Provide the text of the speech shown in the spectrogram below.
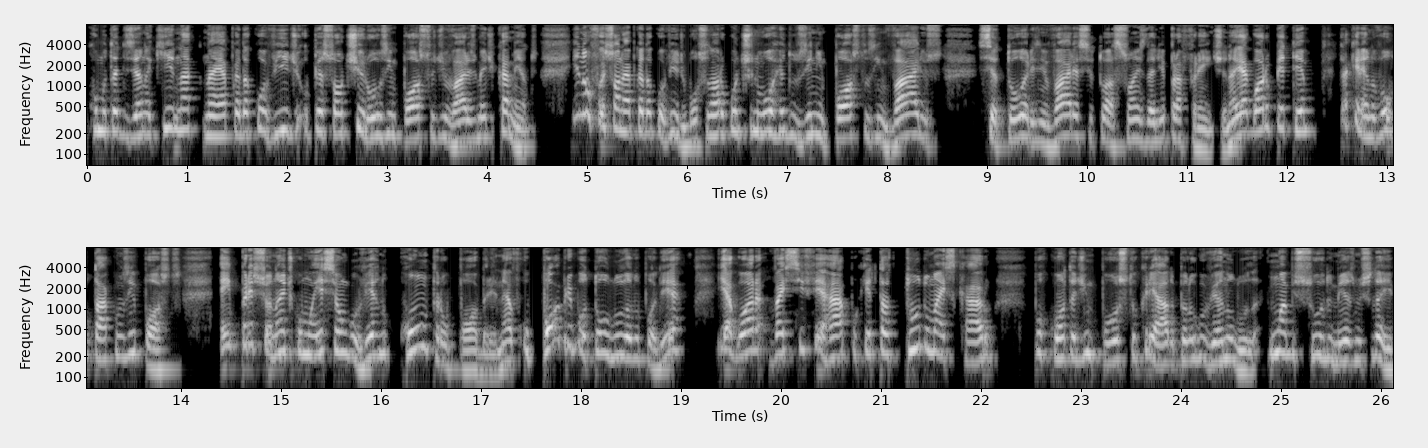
como está dizendo aqui, na, na, época da Covid, o pessoal tirou os impostos de vários medicamentos. E não foi só na época da Covid, o Bolsonaro continuou reduzindo impostos em vários setores, em várias situações dali para frente. Né? E agora o PT está querendo voltar com os impostos. É impressionante como esse é um governo contra o pobre. Né? O pobre botou o Lula no poder e agora vai se ferrar porque está tudo mais caro por conta de imposto criado pelo governo Lula. Um absurdo mesmo isso daí.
